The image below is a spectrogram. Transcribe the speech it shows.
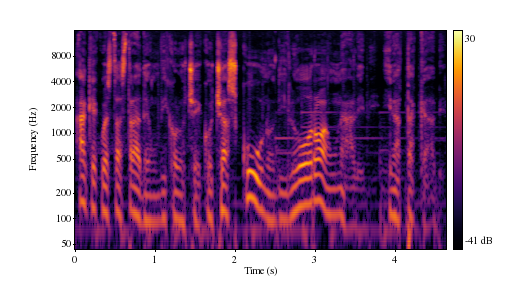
Anche questa strada è un vicolo cieco, ciascuno di loro ha un alibi inattaccabile.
